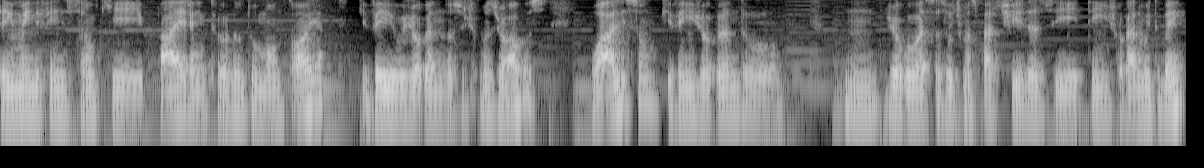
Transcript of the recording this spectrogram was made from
Tem uma indefinição que paira em torno do Montoya, que veio jogando nos últimos jogos, o Alisson, que vem jogando, hum, jogou essas últimas partidas e tem jogado muito bem,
